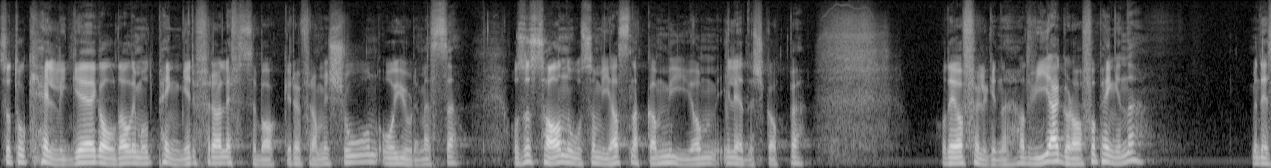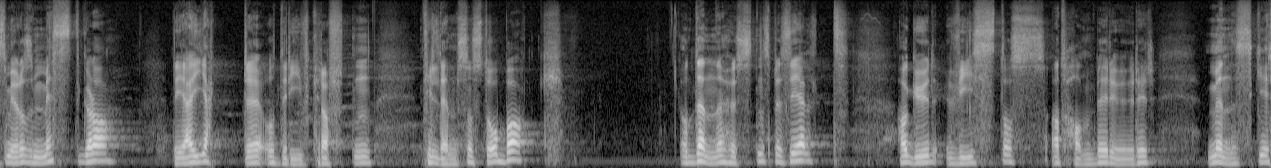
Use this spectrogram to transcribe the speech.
så tok Helge Galdal imot penger fra lefsebakere fra misjon og julemesse. Og så sa han noe som vi har snakka mye om i lederskapet. Og det var følgende at vi er glad for pengene. Men det som gjør oss mest glad, det er hjertet og drivkraften til dem som står bak. Og denne høsten spesielt har Gud vist oss at han berører mennesker.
